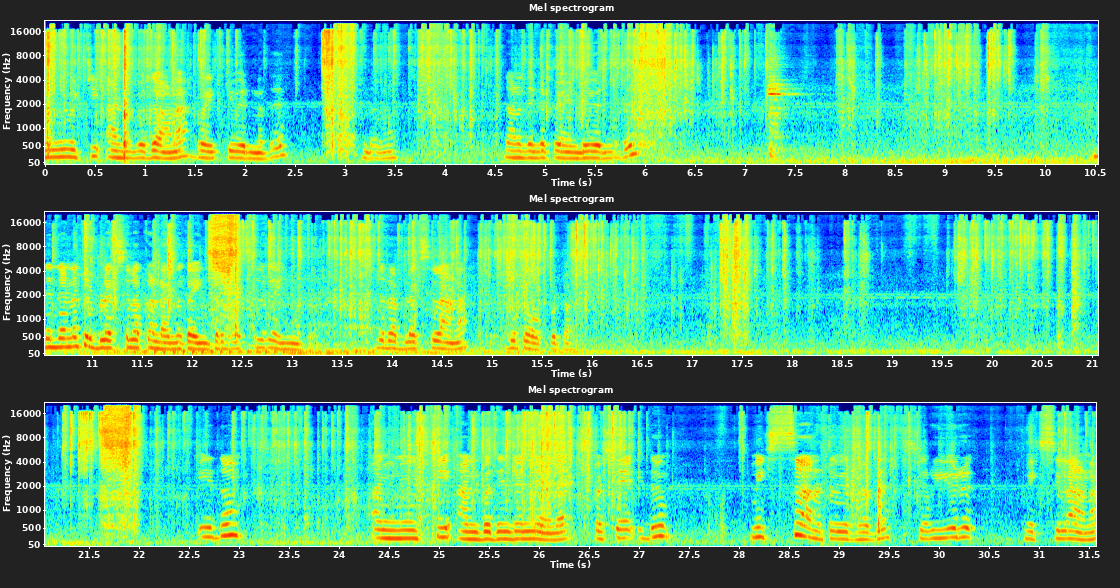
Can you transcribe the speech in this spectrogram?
അഞ്ഞൂറ്റി അൻപതാണ് റേറ്റ് വരുന്നത്. എന്താണ് ഇതാണ് ഇതിന്റെ പാന്റ് വരുന്നത്. ഇതിന്റെ തന്നെ ത്രിബിൾ എക്സിലൊക്കെ ഉണ്ടായിരുന്നു. കഴിഞ്ഞ ത്രിബിൾ എക്സിൽ കഴിഞ്ഞു കേട്ടോ ഇത് ഡബിൾ എക്സലാണ് ഇത് ടോപ്പ് കേട്ടോ ഇതും അഞ്ഞൂറ്റി അൻപതിന്റെ തന്നെയാണ് പക്ഷേ ഇത് മിക്സാണ് കേട്ടോ വരുന്നത്. ചെറിയൊരു മിക്സിലാണ്.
